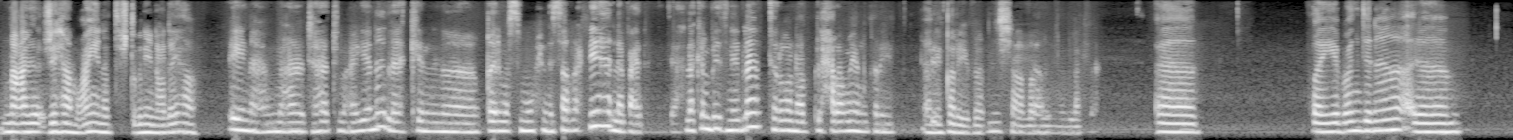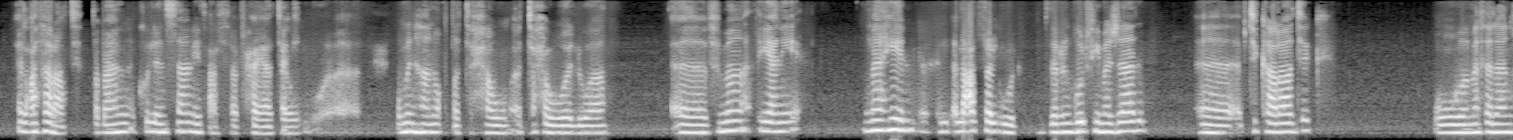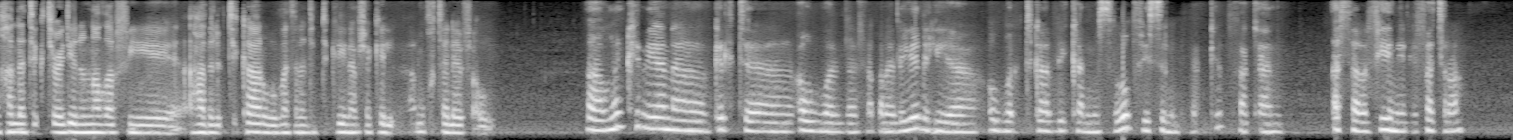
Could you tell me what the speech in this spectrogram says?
مع جهة معينة تشتغلين عليها؟ إي نعم مع جهات معينة لكن آه، غير مسموح نصرح فيها إلا بعد النجاح لكن بإذن الله ترونه بالحرمين القريب يعني قريبة إن شاء الله بإذن الله. آه طيب عندنا آه العثرات طبعا كل إنسان يتعثر في حياته أكيد. ومنها نقطة تحو- التحول و آه فما يعني ما هي العثرة الأولى؟ نقدر نقول في مجال آه ابتكاراتك ومثلا خلتك تعيدين النظر في هذا الابتكار ومثلا تبتكرينه بشكل مختلف أو آه ممكن. لي أنا قلت آه أول فقرة لي اللي هي أول ابتكار لي كان مسروق في سن مبكر فكان أثر فيني لفترة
